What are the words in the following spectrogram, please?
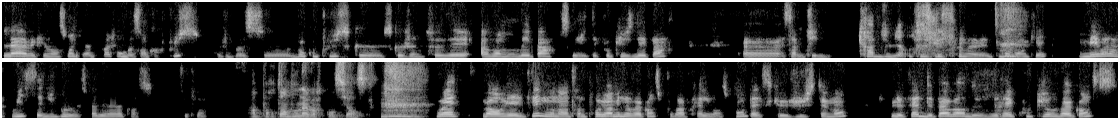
Là, avec le lancement qui approche, on bosse encore plus. Je bosse euh, beaucoup plus que ce que je ne faisais avant mon départ, parce que j'étais focus départ. Euh, ça me fait grave du bien, parce que ça m'avait trop manqué. Mais voilà, oui, c'est du boulot, c'est pas des vacances, c'est clair. C'est important d'en avoir conscience. ouais, bah en réalité, nous, on est en train de programmer nos vacances pour après le lancement, parce que justement, le fait de ne pas avoir de vraies coupures vacances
